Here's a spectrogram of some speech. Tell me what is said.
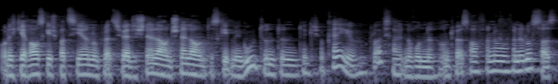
oder ich gehe raus, gehe spazieren und plötzlich werde ich schneller und schneller und es geht mir gut. Und dann denke ich, okay, läufst halt eine Runde und hörst auf, wenn du, wenn du Lust hast.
